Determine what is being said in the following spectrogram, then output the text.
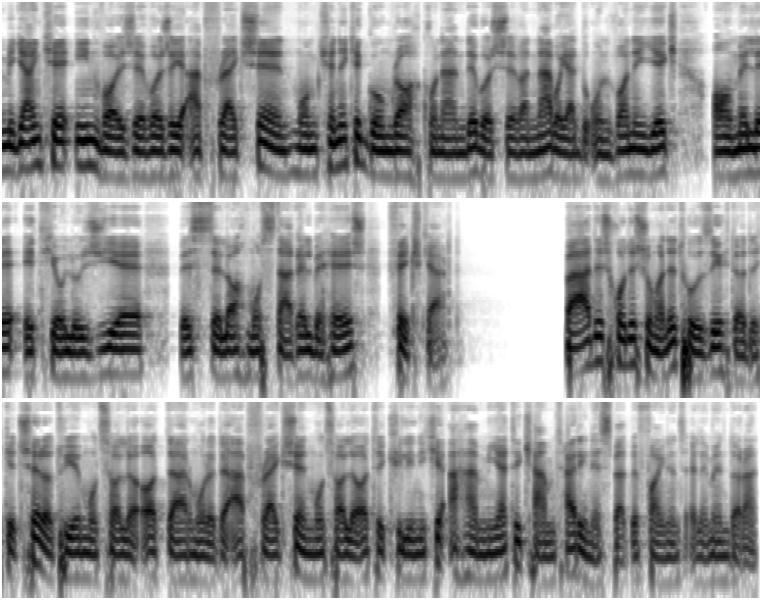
میگن که این واژه واژه abfraction ممکنه که گمراه کننده باشه و نباید به عنوان یک عامل etiology به اصطلاح مستقل بهش فکر کرد. بعدش خودش اومده توضیح داده که چرا توی مطالعات در مورد abfraction مطالعات کلینیکی اهمیت کمتری نسبت به finite element دارن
